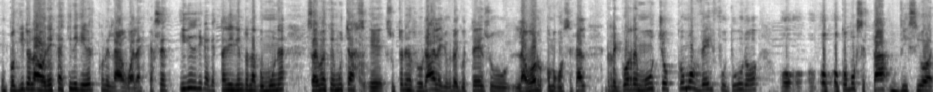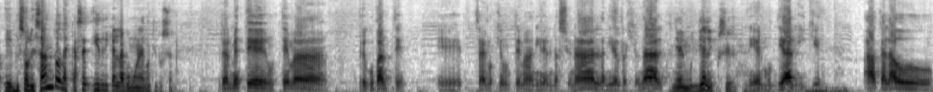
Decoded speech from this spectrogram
un poquito las orejas, tiene que ver con el agua, la escasez hídrica que está viviendo la comuna. Sabemos que hay muchos sectores rurales, yo creo que usted en su labor como concejal recorre mucho. ¿Cómo ve el futuro o, o- cómo se está eh, visualizando la escasez hídrica en la comuna de Constitución? Realmente un tema preocupante. Eh, sabemos que es un tema a nivel nacional, a nivel regional, A nivel mundial inclusive. a nivel mundial y que ha calado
